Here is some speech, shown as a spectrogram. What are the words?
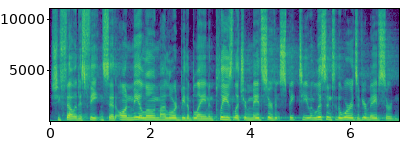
She fell at his feet and said, On me alone, my Lord, be the blame, and please let your maidservant speak to you and listen to the words of your maidservant.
